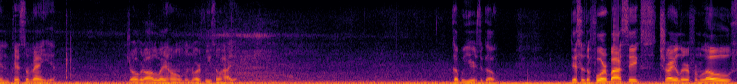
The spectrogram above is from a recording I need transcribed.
in Pennsylvania. Drove it all the way home to Northeast Ohio. A couple years ago. This is a 4x6 trailer from Lowe's.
